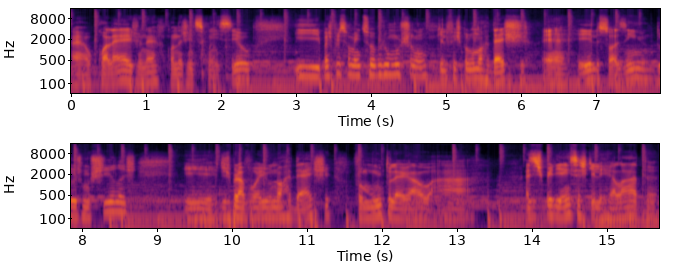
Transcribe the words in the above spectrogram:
é, o colégio, né? Quando a gente se conheceu. E, mas principalmente sobre o mochilão que ele fez pelo Nordeste. É, ele sozinho, duas mochilas e desbravou aí o Nordeste. Foi muito legal a, as experiências que ele relata,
